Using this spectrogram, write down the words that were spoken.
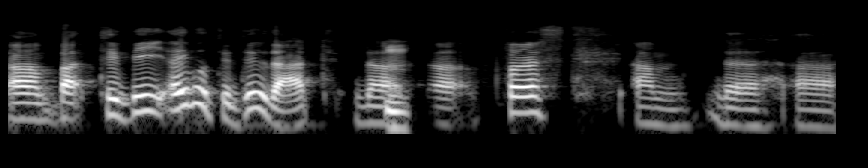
um, but to be able to do that, the uh, first um, the uh,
